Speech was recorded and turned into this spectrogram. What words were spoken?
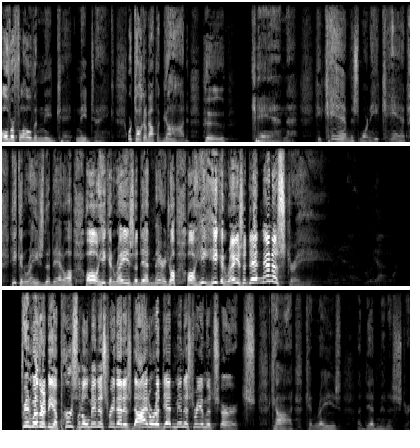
overflow the need, can, need tank. We're talking about the God who can. He can this morning. He can. He can raise the dead. Oh, oh he can raise a dead marriage. Oh, oh he, he can raise a dead ministry. Friend, whether it be a personal ministry that has died or a dead ministry in the church, God can raise a dead ministry.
